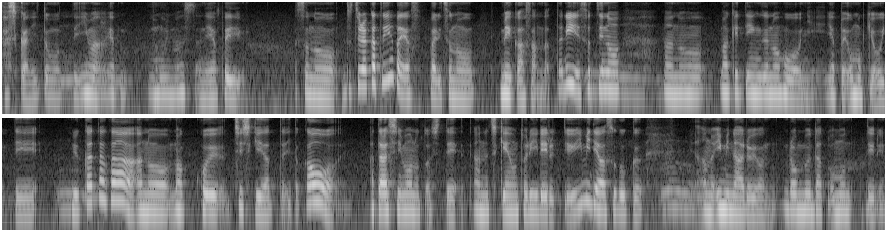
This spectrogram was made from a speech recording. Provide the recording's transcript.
確かにと思って今やっぱ思いましたね。やっぱりそのどちらかといえばやっぱりそのメーカーさんだったりそっちのあのマーケティングの方にやっぱり重きを置いている方があの、まあ、こういう知識だったりとかを新しいものとしてあの知見を取り入れるっていう意味ではすごくあの意味のある論文だと思っている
